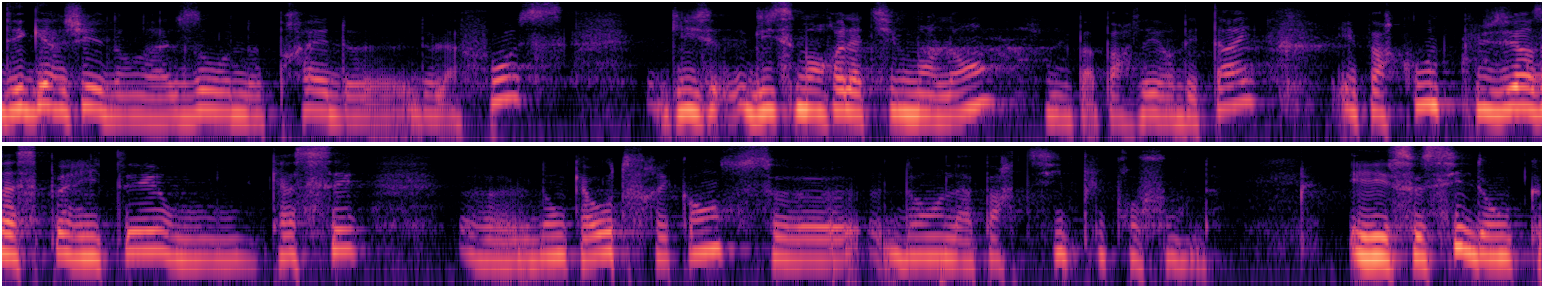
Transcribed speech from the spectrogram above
dégagé dans la zone près de, la fosse, glissement relativement lent, je n'ai pas parlé en détail, et par contre plusieurs aspérités ont cassé euh, donc à haute fréquence euh, dans la partie plus profonde. Et ceci donc,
